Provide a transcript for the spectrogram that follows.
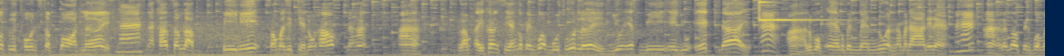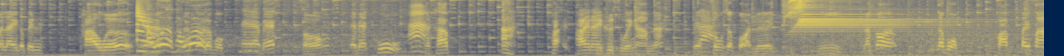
ก็คือโทนสปอร์ตเลยมานะครับสำหรับปีนี้ 2017 ของเขานะฮะอ่าลำไอเครื่องเสียงก็เป็นพวกบลูทูธเลย USB AUX ได้อะอ่าระบบแอร์ก็เป็นแมนนวลธรรมดานี่แหละอะฮะอ่าแล้วก็เป็นพวงมาลัยก็เป็น power power นะ power แล้วก็ระบบ airbag 2 airbag คู่อะนะครับอะ ภายภายในคือสวยงามนะ แบบจ้ะทรงสปอร์ตเลยนี่แล้วก็ระบบปรับไฟฟ้า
